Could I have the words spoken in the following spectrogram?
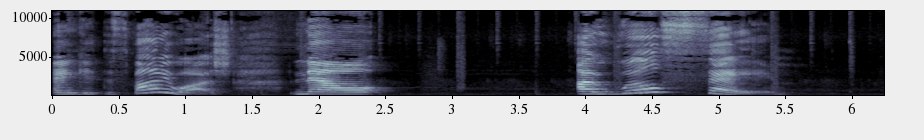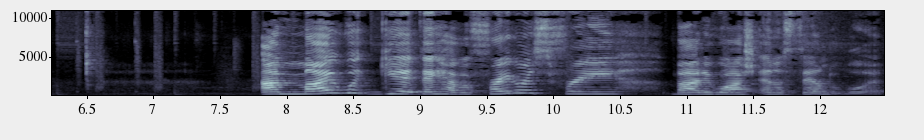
and get this body wash. Now, I will say, I might would get, they have a fragrance-free body wash and a sandalwood.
